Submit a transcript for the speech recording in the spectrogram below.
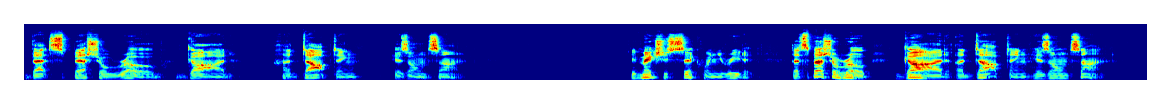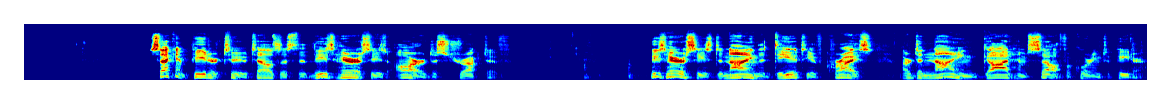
That special robe, God adopting his own son. It makes you sick when you read it. That special robe, God adopting his own son. 2 Peter 2 tells us that these heresies are destructive. These heresies, denying the deity of Christ, are denying God himself, according to Peter.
